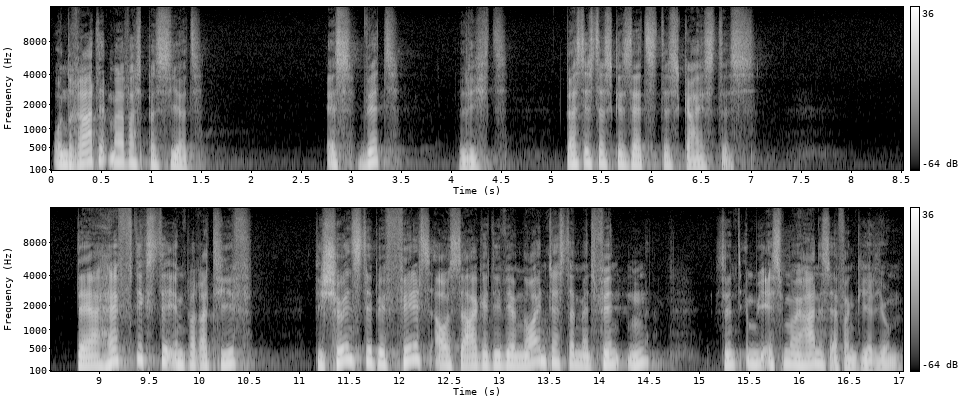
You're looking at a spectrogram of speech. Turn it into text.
Und ratet mal, was passiert. Es wird Licht. Das ist das Gesetz des Geistes. der heftigste Imperativ, die schönste Befehlsaussage, die wir im Neuen Testament finden, sind im Johannesevangelium.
